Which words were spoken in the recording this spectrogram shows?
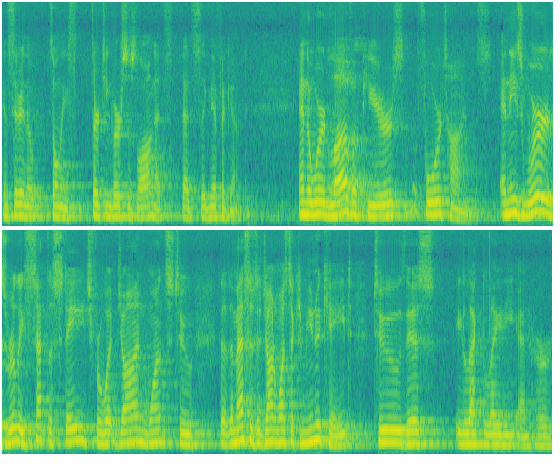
Considering that it's only 13 verses long, that's, that's significant. And the word love appears four times. And these words really set the stage for what John wants to, the, the message that John wants to communicate to this elect lady and her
